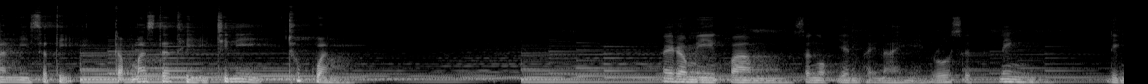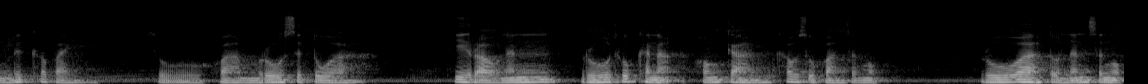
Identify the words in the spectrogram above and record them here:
การมีสติกับมาสเตอร์ทีที่นี่ทุกวัน ให้เรามีความสงบเย็นภายใน รู้สึกนิ่งดิ่งลึกเข้าไป สู่ความรู้สึกตัว ที่เรานั้นรู้ทุกขณะของการเข้าสู่ความสงบ รู้ว่าตนนั้นสงบ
